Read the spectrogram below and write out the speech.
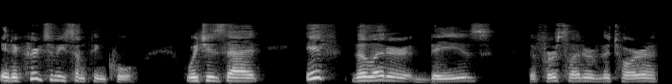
it occurred to me something cool, which is that if the letter Beis the first letter of the Torah,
